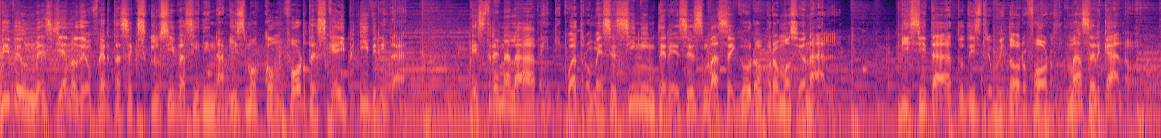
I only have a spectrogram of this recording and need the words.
Vive un mes lleno de ofertas exclusivas y dinamismo con Ford Escape híbrida. Estrénala a 24 meses sin intereses más seguro promocional. Visita a tu distribuidor Ford más cercano.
